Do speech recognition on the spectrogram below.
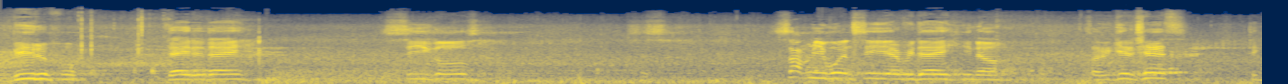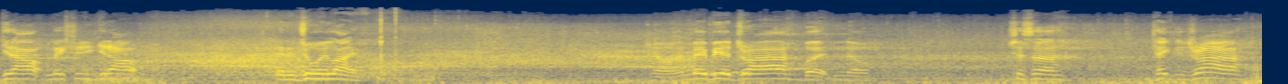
here. Beautiful day today. Seagulls. Just something you wouldn't see every day, you know. So if you get a chance to get out, make sure you get out and enjoy life. You know, it may be a drive, but you know, just uh, take the drive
